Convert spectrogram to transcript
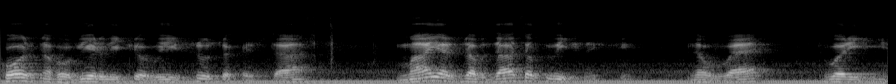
кожного віруючого в Ісуса Христа має завдаток вічності, нове творіння.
